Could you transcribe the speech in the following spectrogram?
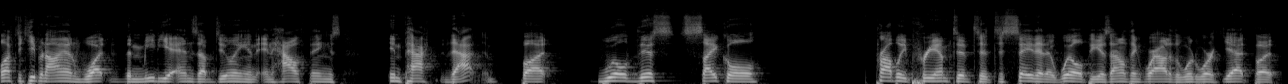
we'll have to keep an eye on what the media ends up doing and, and how things impact that. But will this cycle probably preemptive to, to say that it will because I don't think we're out of the woodwork yet. But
